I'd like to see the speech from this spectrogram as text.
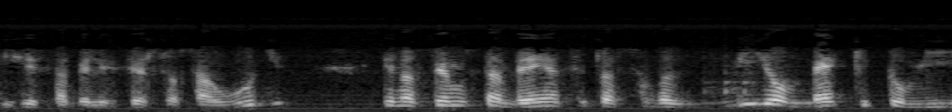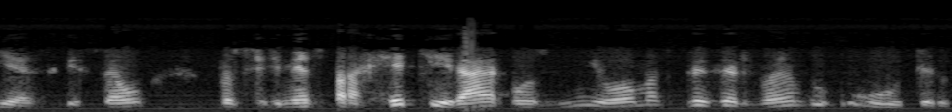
e restabelecer sua saúde. E nós temos também a situação das miomectomias, que são procedimentos para retirar os miomas, preservando o útero.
